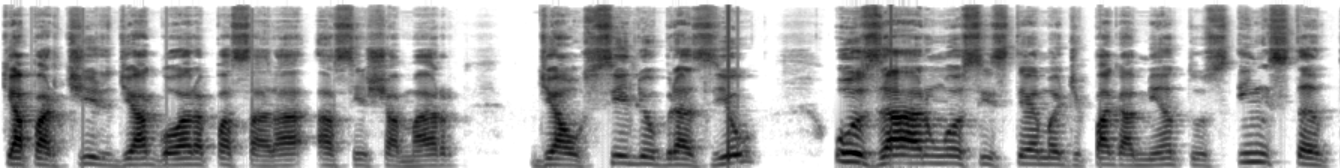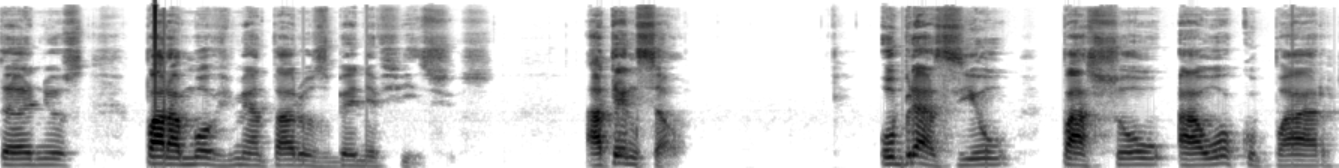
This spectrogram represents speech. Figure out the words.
que a partir de agora passará a se chamar de Auxílio Brasil, usaram o sistema de pagamentos instantâneos para movimentar os benefícios. Atenção! O Brasil passou a ocupar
